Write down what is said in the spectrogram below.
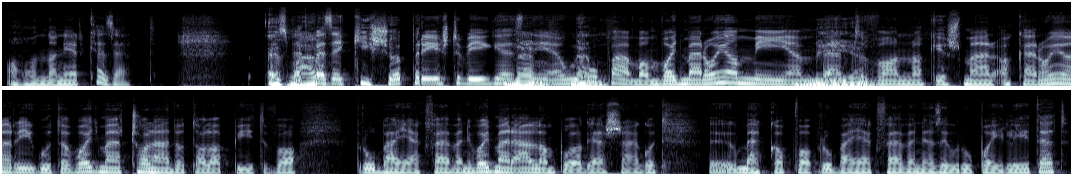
ahonnan érkezett? Ez Tehát már... ez egy kis söprést végezni nem, Európában? Nem. Vagy már olyan mélyen, mélyen bent vannak, és már akár olyan régóta, vagy már családot alapítva próbálják felvenni, vagy már állampolgárságot megkapva próbálják felvenni az európai létet,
